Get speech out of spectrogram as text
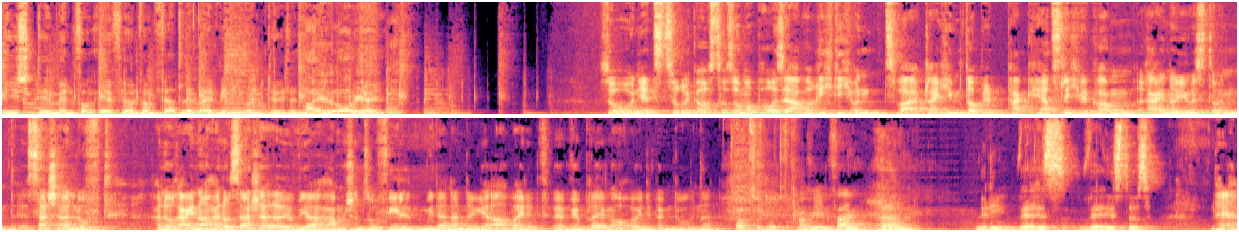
Die Stimmen vom Elfle und vom Viertle bei Willi und Dödel. Hallo! So, und jetzt zurück aus der Sommerpause, aber richtig und zwar gleich im Doppelpack. Herzlich willkommen, Rainer Just und Sascha Luft. Hallo Rainer, hallo Sascha. Äh, Wir haben schon so viel miteinander gearbeitet. Äh, Wir bleiben auch heute beim Du, ne? Auf jeden Fall. Ähm, Willi, wer ist, wer ist das? Naja,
